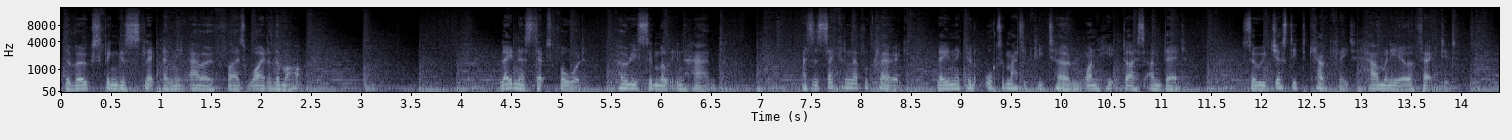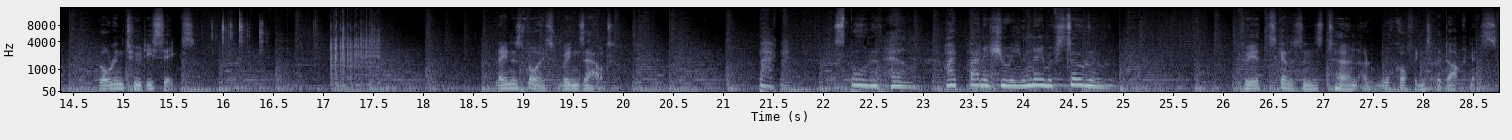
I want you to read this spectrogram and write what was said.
The rogue's fingers slip and the arrow flies wide of the mark. Lena steps forward, holy symbol in hand. As a second level cleric, Lena can automatically turn one hit dice undead, so we just need to calculate how many are affected. Roll in 2d6. Lena's voice rings out. Back, spawn of hell, I banish you in the name of Solon. Three of the skeletons turn and walk off into the darkness.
